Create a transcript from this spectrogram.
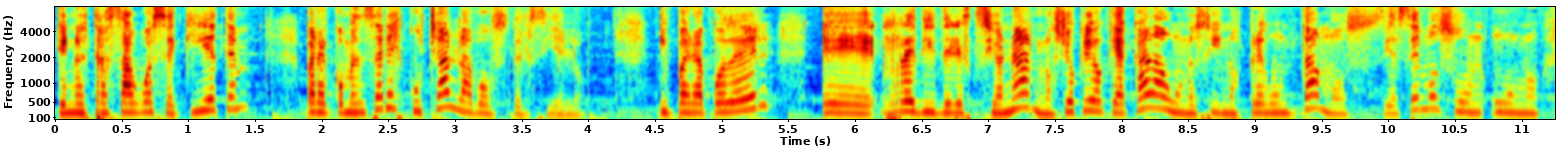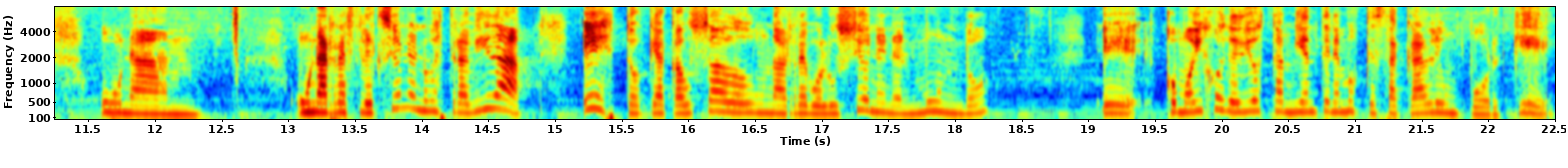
que nuestras aguas se quieten para comenzar a escuchar la voz del cielo y para poder eh, redireccionarnos. Yo creo que a cada uno, si nos preguntamos, si hacemos un, una, una reflexión en nuestra vida, esto que ha causado una revolución en el mundo, eh, como hijos de Dios también tenemos que sacarle un porqué,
